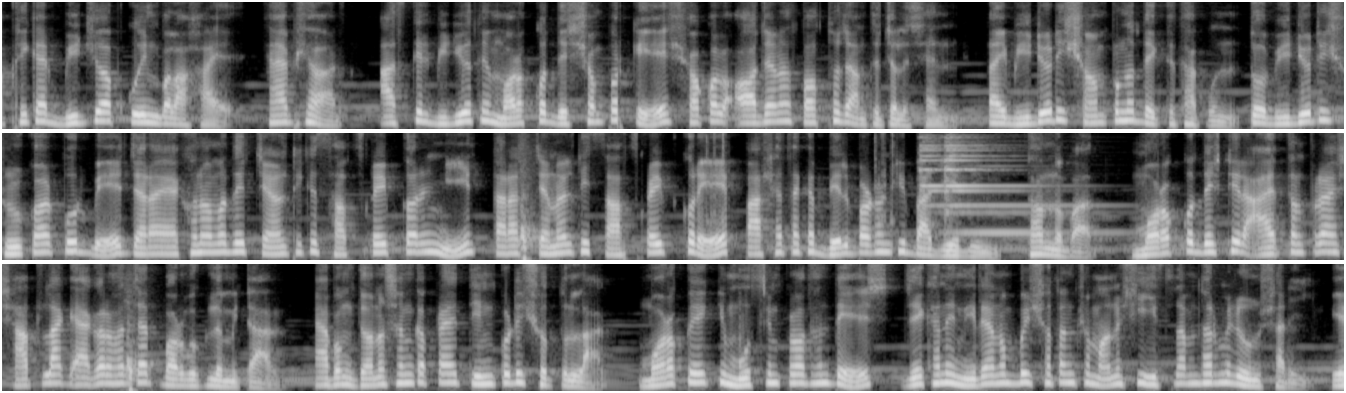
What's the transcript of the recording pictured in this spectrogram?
আফ্রিকার বিউটি অফ কুইন বলা হয়। হ্যাঁ ভিউয়ার আজকের ভিডিওতে মরক্কো দেশ সম্পর্কে সকল অজানা তথ্য জানতে চলেছেন। তাই ভিডিওটি সম্পূর্ণ দেখতে থাকুন। তো ভিডিওটি শুরু করার পূর্বে যারা এখন আমাদের চ্যানেলটিকে সাবস্ক্রাইব করেননি, তারা চ্যানেলটি সাবস্ক্রাইব করে পাশে থাকা বেল বাটনটি বাজিয়ে দিন। ধন্যবাদ। মরক্কো দেশটির আয়তন প্রায় সাত লাখ এগারো হাজার বর্গ কিলোমিটার এবং জনসংখ্যা প্রায় তিন কোটি সত্তর লাখ। মরক্কো একটি মুসলিম প্রধান দেশ, যেখানে নিরানব্বই শতাংশ মানুষই ইসলাম ধর্মের অনুসারী। এ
